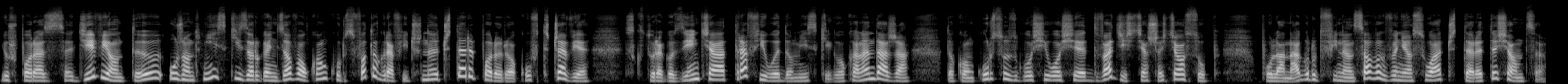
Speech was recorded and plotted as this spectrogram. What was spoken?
Już po raz dziewiąty Urząd Miejski zorganizował konkurs fotograficzny Cztery pory roku w Tczewie, z którego zdjęcia trafiły do miejskiego kalendarza. Do konkursu zgłosiło się 26 osób. Pula nagród finansowych wyniosła 4 tysiące.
